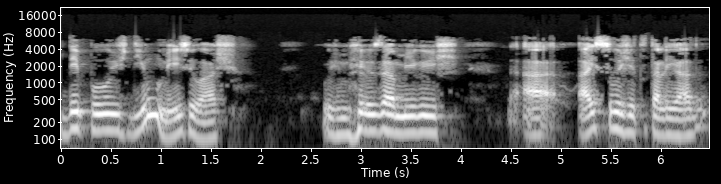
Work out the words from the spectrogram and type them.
Depois de um mês, eu acho, os meus amigos, aí surge, tu tá ligado?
